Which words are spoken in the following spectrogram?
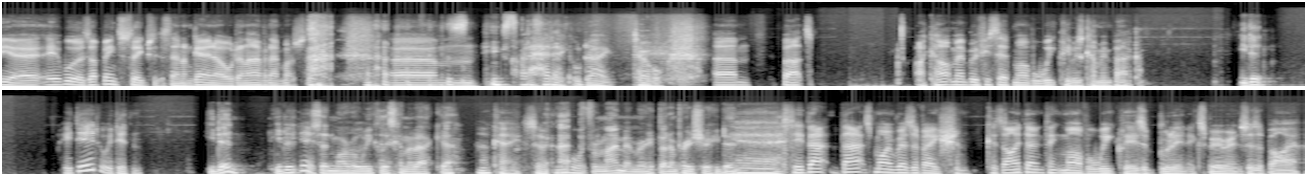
yeah, it was. I've been to sleep since then. I'm getting old and I haven't had much sleep. um, I've had a headache all day. Terrible. Um, but I can't remember if you said Marvel Weekly was coming back. He did. He did or he didn't? He did. He did. He, did? said Marvel Weekly's coming back. Yeah, Okay, so Marvel Uh, from my memory, but I'm pretty sure he did. Yeah, see that that's my reservation because I don't think Marvel Weekly is a brilliant experience as a buyer.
